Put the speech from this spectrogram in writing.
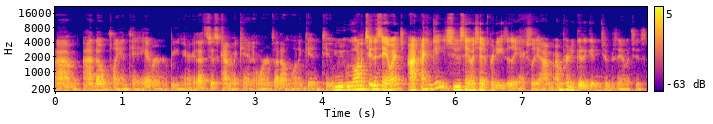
um, I don't plan to ever be married. That's just kind of a can of worms I don't want to get into. You, you want a tuna sandwich? I, I can get you tuna sandwiches pretty easily, actually. I'm, I'm pretty good at getting tuna sandwiches.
